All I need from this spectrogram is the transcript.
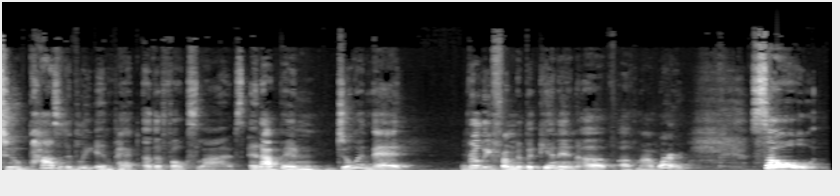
to positively impact other folks' lives. And I've been doing that really from the beginning of, of my work. So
